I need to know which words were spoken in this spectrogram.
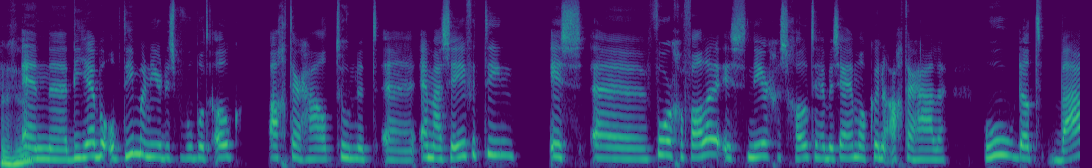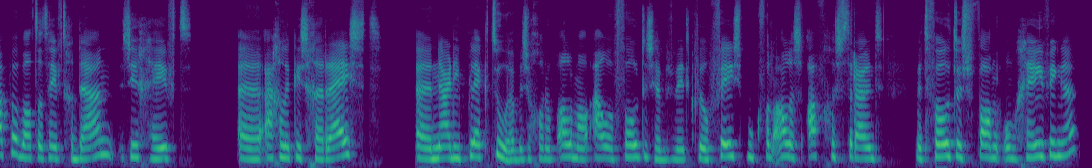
Mhm. En eh, die hebben op die manier dus bijvoorbeeld ook achterhaald toen het eh, MH17 is voorgevallen, is neergeschoten, hebben zij helemaal kunnen achterhalen hoe dat wapen, wat dat heeft gedaan, zich heeft eigenlijk is gereisd eh, naar die plek toe. Hebben ze gewoon op allemaal oude foto's, hebben ze weet ik veel, Facebook van alles afgestruind met foto's van omgevingen.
